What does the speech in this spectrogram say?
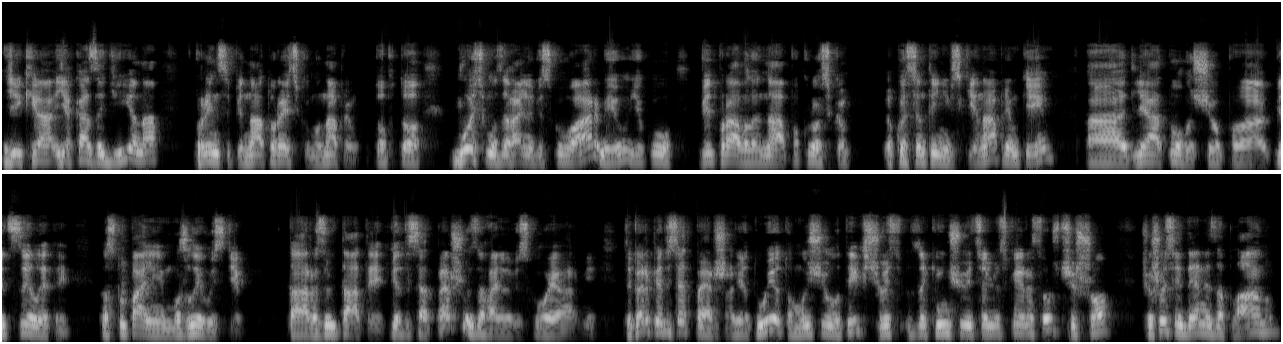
яка яка задіяна в принципі на турецькому напрямку, тобто 8-му загальну військову армію, яку відправили на Покровсько-Константинівські напрямки, е, для того, щоб підсилити наступальні можливості та результати 51-ї загальновійськової армії, тепер 51-ша рятує, тому що у тих щось закінчується людський ресурс, чи що, чи щось йде не за планом.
